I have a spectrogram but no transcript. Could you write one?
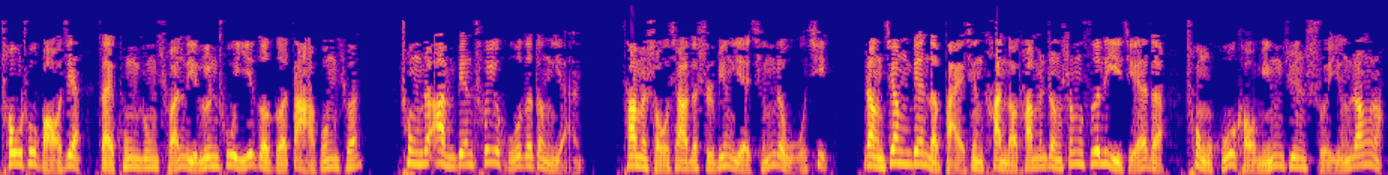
抽出宝剑，在空中全力抡出一个个大光圈，冲着岸边吹胡子瞪眼。他们手下的士兵也擎着武器，让江边的百姓看到他们正声嘶力竭的冲湖口明军水营嚷嚷。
